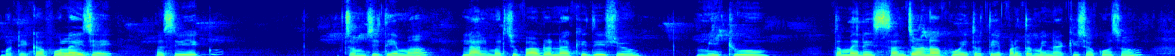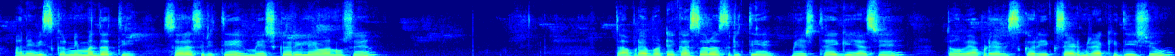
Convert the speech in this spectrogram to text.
બટેકા ફોલાઈ જાય, પછી એક ચમચી તેમાં લાલ મરચું પાવડર નાખી દઈશું, મીઠું, તમારે સંચળ નાખવું હોય તો તે પણ તમે નાખી શકો છો અને વિસ્કરની મદદથી સરસ રીતે મેશ કરી લેવાનું છે. તો આપણે આ બટેકા સરસ રીતે મેશ થઈ ગયા છે. તો હવે આપણે આ વિસ્કર એક સાઈડમાં રાખી દઈશું.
